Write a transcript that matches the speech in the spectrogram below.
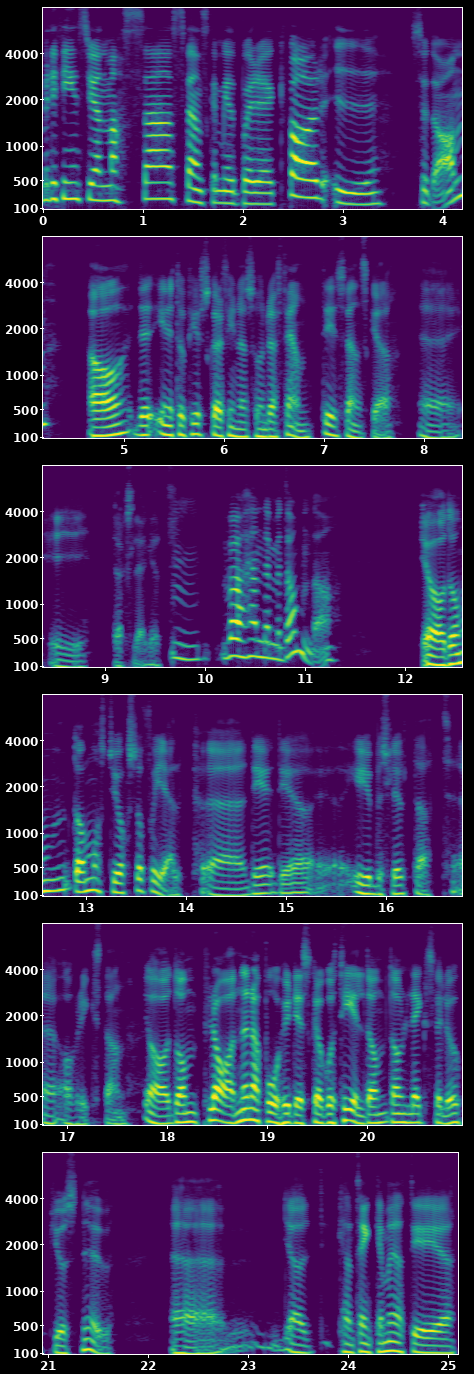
Men det finns ju en massa svenska medborgare kvar i Sudan. Ja, det, enligt uppgift ska det finnas 150 svenska eh, i dagsläget. Mm. Vad händer med dem då? Ja, de, de måste ju också få hjälp. Eh, det, det, är ju beslutat eh, av riksdagen. Ja, de planerna på hur det ska gå till, de, de läggs väl upp just nu. Eh, jag kan tänka mig att det,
